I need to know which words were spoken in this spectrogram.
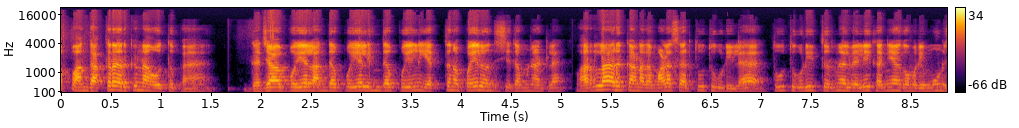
அப்போ அந்த அக்கறை இருக்குன்னு நான் ஒத்துப்பேன். கஜா புயல் அந்த புயல் இந்த புயல்னு எத்தனை புயல் வந்துச்சு தமிழ்நாட்டில்? வரலாறு காணாத மழை சார் தூத்துக்குடியில். தூத்துக்குடி திருநெல்வேலி கன்னியாகுமரி மூணு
